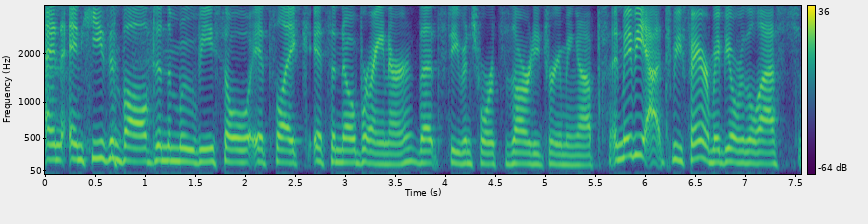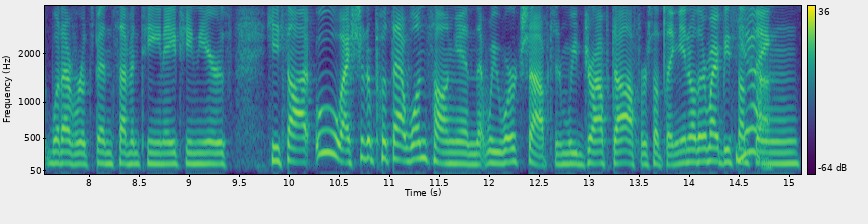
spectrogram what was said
And and he's involved in the movie, so it's like it's a no brainer that Stephen Schwartz is already dreaming up. And maybe uh, to be fair, maybe over the last whatever it's been 17, 18 years, he thought, "Ooh, I should have put that one song in that we workshopped and we dropped off or something." You know, there might be something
